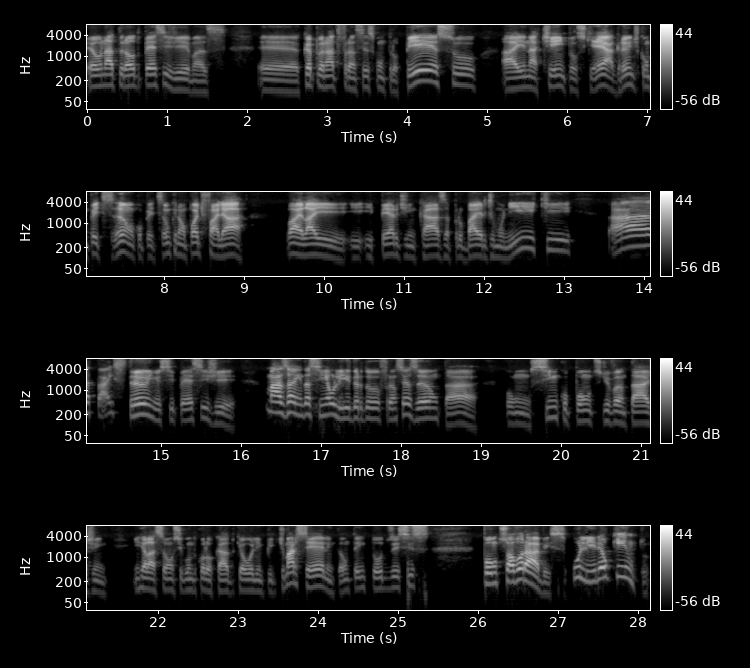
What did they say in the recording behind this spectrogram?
é o natural do PSG, mas é, campeonato francês com tropeço, aí na Champions, que é a grande competição, competição que não pode falhar, vai lá e, e, e perde em casa para o Bayern de Munique. Tá, tá estranho esse PSG, mas ainda assim é o líder do francesão, tá? Com cinco pontos de vantagem em relação ao segundo colocado, que é o Olympique de Marseille, então tem todos esses pontos favoráveis. O Lille é o quinto,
